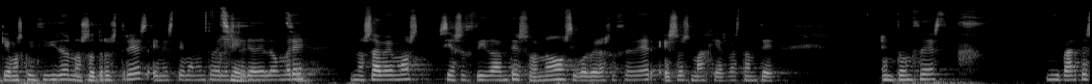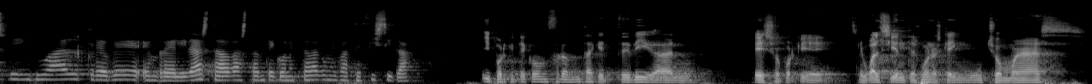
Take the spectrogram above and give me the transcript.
que hemos coincidido nosotros tres en este momento de la historia del hombre. No sabemos si ha sucedido antes o no, si volverá a suceder. Eso es magia, es bastante. Entonces, mi parte espiritual creo que en realidad está bastante conectada con mi parte física. ¿Y por qué te confronta que te digan eso? Porque igual sientes, bueno, es que hay mucho más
